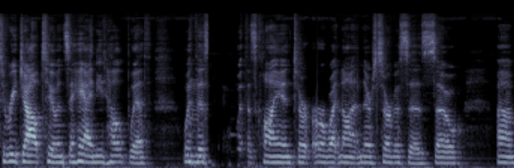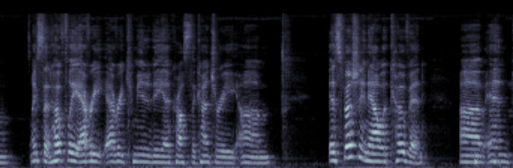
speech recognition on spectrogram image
to reach out to and say, hey, I need help with with Mhm. this with this client or, or whatnot and their services. So um, like I said, hopefully every every community across the country, um, especially now with COVID, um, and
